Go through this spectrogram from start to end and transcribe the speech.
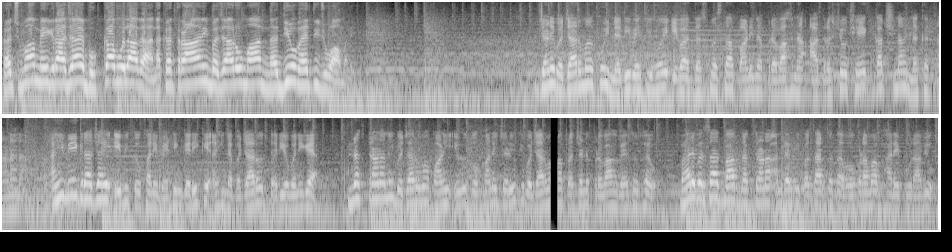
કચ્છમાં મેઘરાજાએ ભુક્કા બોલાવ્યા. નખત્રાણાની બજારોમાં નદીઓ વહેતી જોવા મળી. જાણે બજારમાં કોઈ નદી વહેતી હોય એવા ધસમસતા પાણીના પ્રવાહના આ દ્રશ્યો છે કચ્છના નખત્રાણાના. અહીં મેઘરાજાએ એવી તોફાની બેટિંગ કરી કે અહીંના બજારો દરિયો બની ગયા. નખત્રાણાની બજારોમાં પાણી એવું તોફાની ચડ્યું કે બજારમાં પ્રચંડ પ્રવાહ વહેતો થયો. ભારે વરસાદ બાદ નખત્રાણા અંદરથી પસાર થતા વોકડામાં ભારે પૂર આવ્યું.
